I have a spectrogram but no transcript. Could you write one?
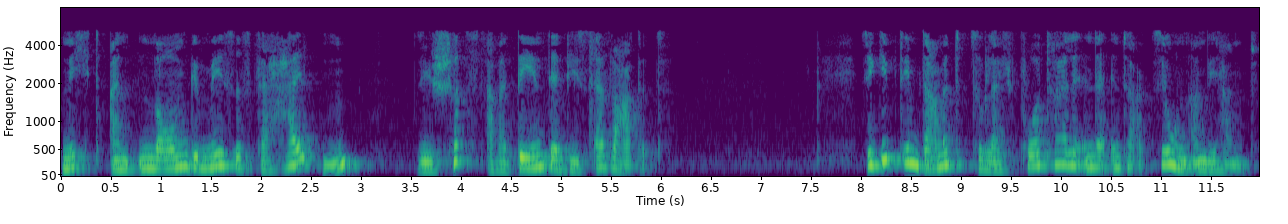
nicht ein normgemäßes Verhalten, sie schützt aber den, der dies erwartet. Sie gibt ihm damit zugleich Vorteile in der Interaktion an die Hand,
